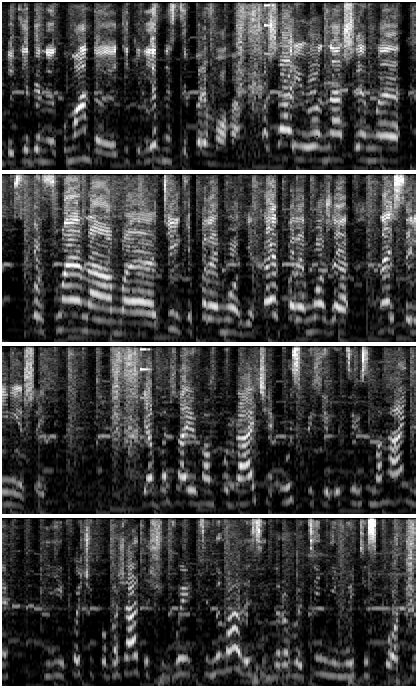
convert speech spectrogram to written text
будуть єдиною командою, тільки в єдності перемога. Бажаю нашим е, спортсменам е, тільки перемоги. Хай переможе найсильніший. Я бажаю вам удачі, успіхів у цих змаганнях і хочу побажати, щоб ви цінували ці дорогоцінні миті спорту.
